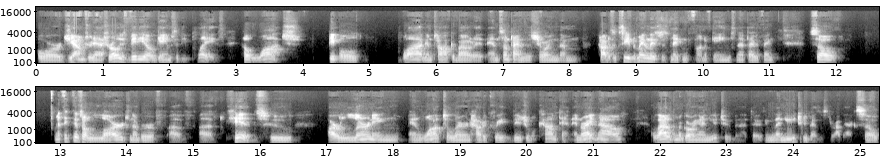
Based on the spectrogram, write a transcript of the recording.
or Geometry Dash or all these video games that he plays. He'll watch people blog and talk about it, and sometimes it's showing them how to succeed, but mainly it's just making fun of games and that type of thing. So I think there's a large number of, of, of kids who are learning and want to learn how to create visual content. And right now, a lot of them are going on YouTube and that type of thing. But then YouTube has its drawbacks. So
